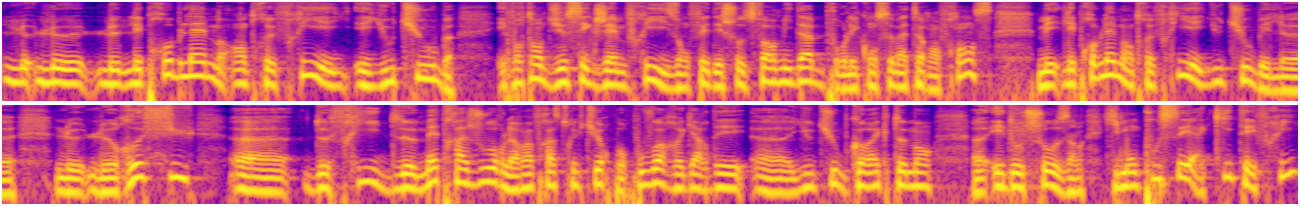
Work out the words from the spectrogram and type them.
les problèmes entre Free et, YouTube, et pourtant Dieu sait que j'aime Free, ils ont fait des choses formidables pour les consommateurs en France, mais les problèmes entre Free et YouTube et le, le, refus euh, de Free de mettre à jour leur infrastructure pour pouvoir regarder euh, YouTube correctement euh, et d'autres choses hein, qui m'ont poussé à quitter Free,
